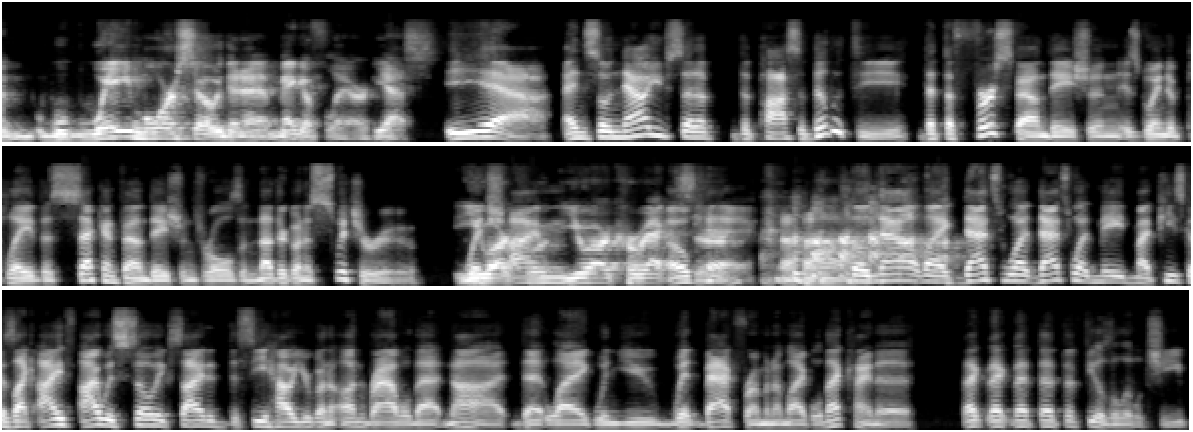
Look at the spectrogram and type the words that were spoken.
Way more so than a mega flare. Yes. Yeah. And so now you've set up the possibility that the first foundation is going to play the second foundation's roles and now they're going to switcheroo. You are I'm- you are correct, Okay. sir. Uh-huh. so now like that's what that's what made my piece because like I I was so excited to see how you're going to unravel that knot that like when you went back from it, I'm like, well, that kind of That, that that that that feels a little cheap,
